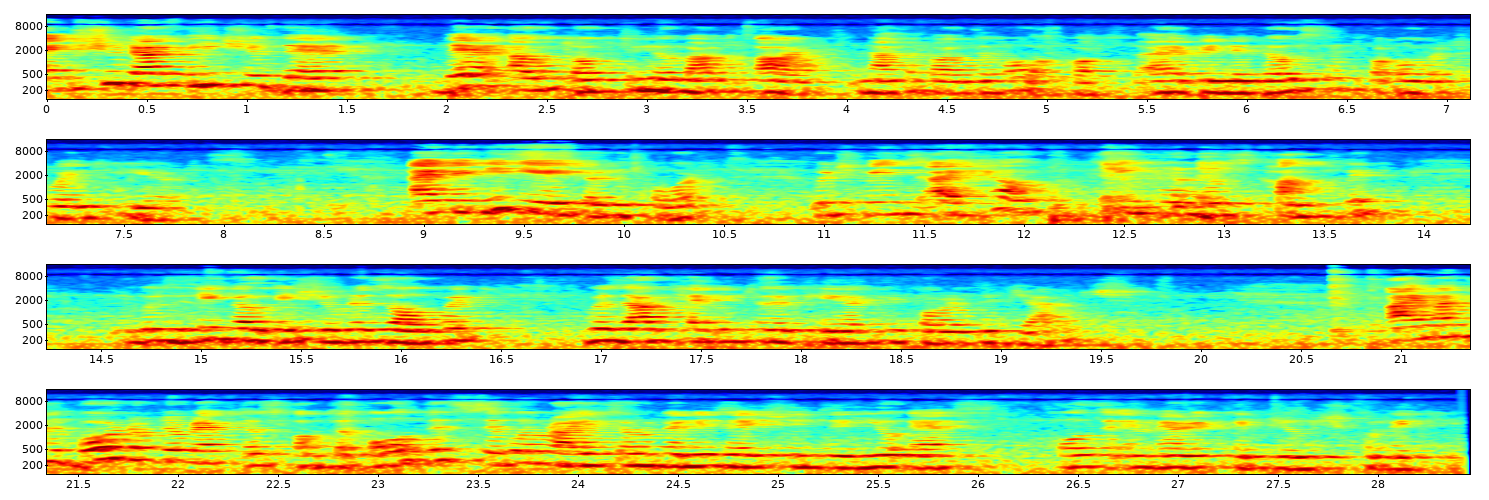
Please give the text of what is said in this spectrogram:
And should I meet you there, there I'll talk to you about art, not about the Holocaust. I have been a docent for over 20 years. I'm a mediator in court, which means I help people with conflict, with legal issue, resolve it without having to appear before the judge. I'm on the board of directors of the oldest civil rights organization in the U.S. called the American Jewish Committee.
